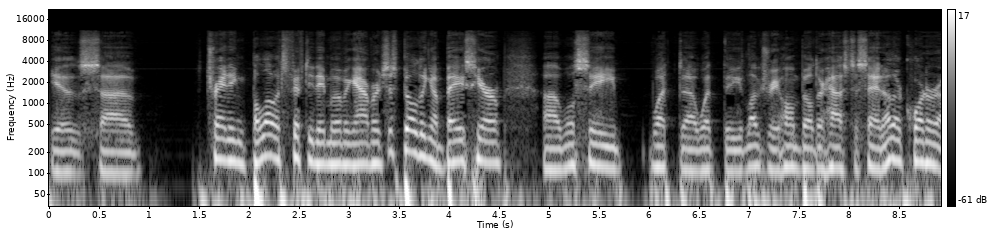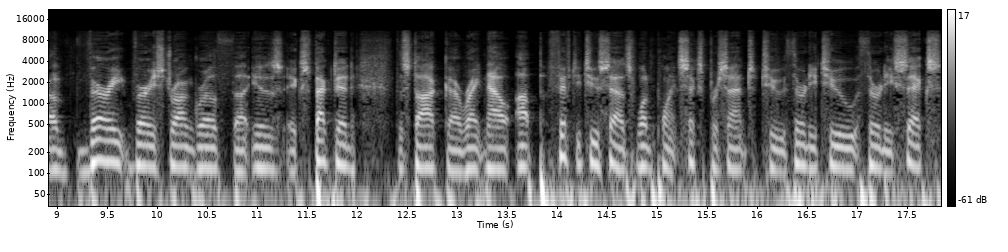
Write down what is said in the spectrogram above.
is uh, trading below its 50-day moving average, just building a base here. Uh, we'll see what uh, what the luxury home builder has to say. Another quarter of very very strong growth uh, is expected. The stock uh, right now up 52 cents, 1.6 percent to 32.36,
